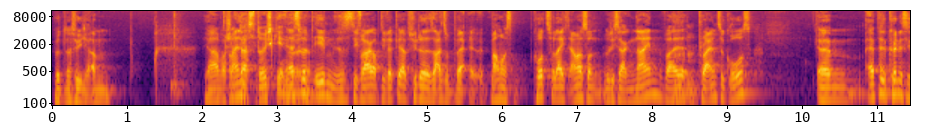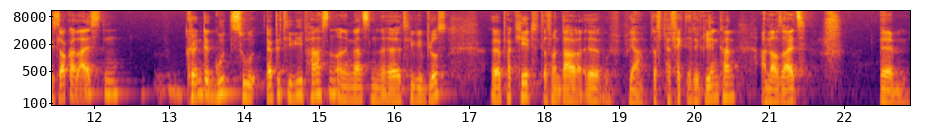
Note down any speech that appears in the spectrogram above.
Wird natürlich am ja, wahrscheinlich. Ob das durchgehen Es wird eben, das ist die Frage, ob die Wettbewerbshüter das, also äh, machen wir es kurz vielleicht, Amazon würde ich sagen nein, weil mhm. Prime zu groß. Ähm, Apple könnte es sich locker leisten, könnte gut zu Apple TV passen und dem ganzen äh, TV Plus äh, Paket, dass man da äh, ja das perfekt integrieren kann. Andererseits ähm,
